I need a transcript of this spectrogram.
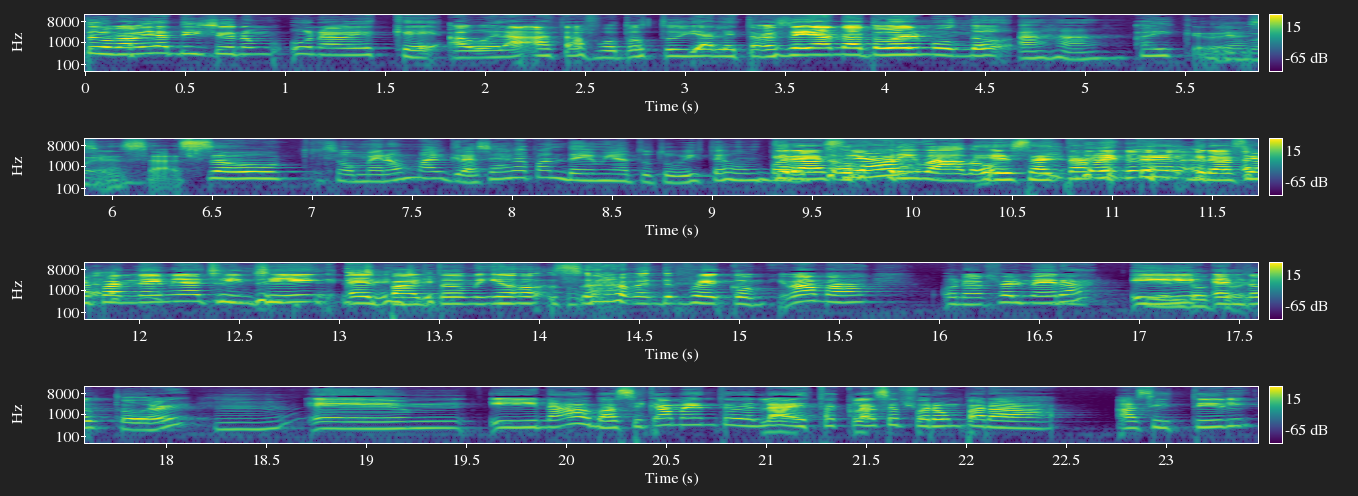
tú me habías dicho una, una vez que abuela hasta fotos tuyas le estaba enseñando a todo el mundo. Ajá. Ay, qué vergüenza. So, So, menos mal, gracias a la pandemia, tú tuviste un parto gracias. privado. Exactamente. Gracias, pandemia, chin chin. El Chin, parto mío solamente fue con mi mamá, una enfermera y, Y el el doctor. Em, y nada, básicamente, ¿verdad? Estas clases fueron para asistir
